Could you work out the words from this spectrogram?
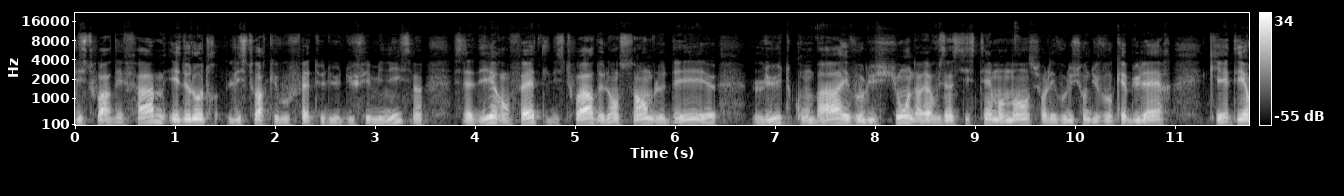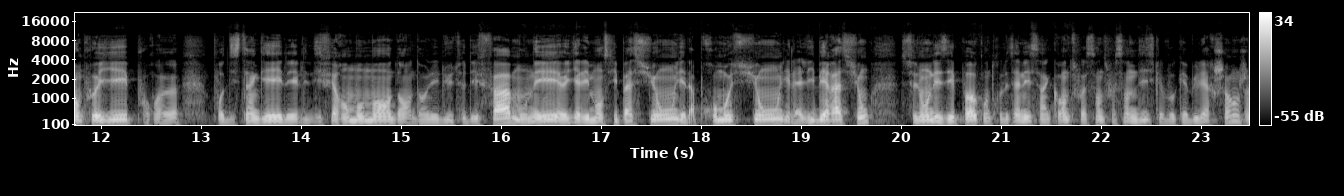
l'histoire des femmes et de l'autre l'histoire que vous faites du, féminisme, c'est-à-dire en fait l'histoire de l'ensemble des luttes, combats, évolutions. D'ailleurs, vous insistez un moment sur l'évolution du vocabulaire qui a été employé pour, euh, pour distinguer les, différents moments dans, les luttes des femmes. On est, euh, il y a l'émancipation, il y a la promotion, il y a la libération. Selon les époques, entre les années 50, 60, 70, le vocabulaire change.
